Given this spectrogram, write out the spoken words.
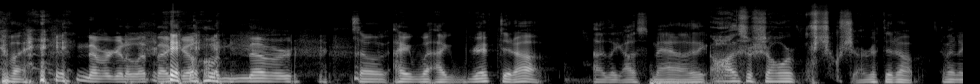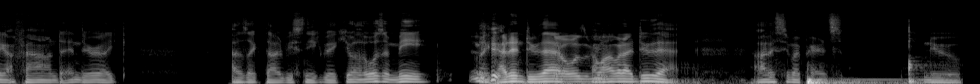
but Never gonna let that go. Never. so I I ripped it up. I was like I was mad. I was like, oh, this is her. I ripped it up, and then I got found, and they were like, I was like, that would be sneaky. Like, yo, that wasn't me. Like I didn't do that. That wasn't Why me. would I do that? Obviously, my parents knew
